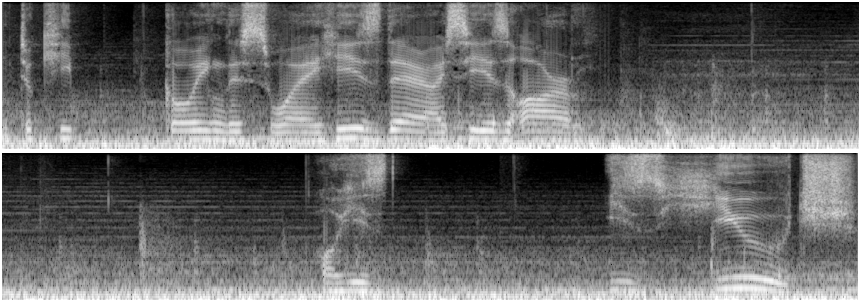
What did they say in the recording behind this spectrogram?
Need to keep going this way. He's there. I see his arm. Oh, he's... He's huge.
